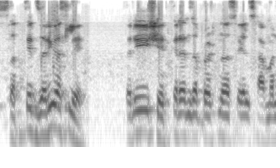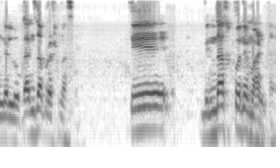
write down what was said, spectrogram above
सत्तेत जरी असले तरी शेतकऱ्यांचा प्रश्न असेल सामान्य लोकांचा प्रश्न असेल ते बिंदासपणे मांडतात.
